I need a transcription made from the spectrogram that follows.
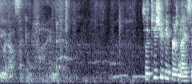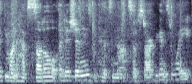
see what else I can find. So tissue paper is nice if you want to have subtle additions because it's not so stark against white.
